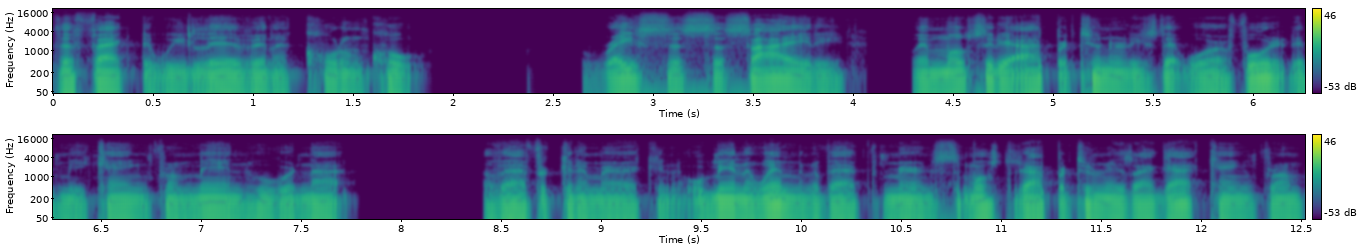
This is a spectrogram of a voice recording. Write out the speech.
the fact that we live in a quote unquote racist society when most of the opportunities that were afforded to me came from men who were not of African American or men and women of African Americans. Most of the opportunities I got came from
